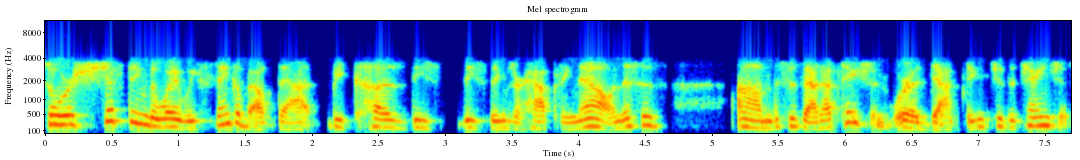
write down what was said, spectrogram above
So we're shifting the way we think about that because these these things are happening now, and this is um, this is adaptation. We're adapting to the changes.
